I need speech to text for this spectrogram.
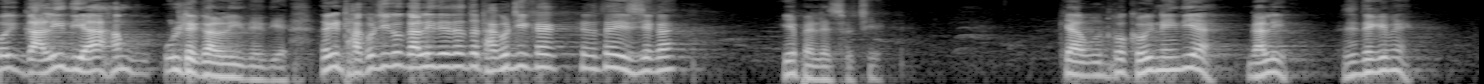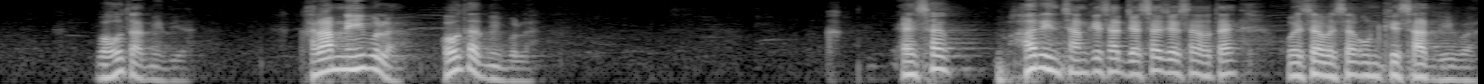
कोई गाली दिया, हम उल्टे गाली दे दिए। लेकिन ठाकुर जी को गाली देते तो ठाकुर जी क्या करते हैं इस जगह? ये पहले सोचिए। क्या उनको कोई नहीं दिया गाली ज़िंदगी में? बहुत आदमी दिया। खराब नहीं बोला, बहुत आदमी बोला। ऐसा हर इंसान के साथ जैसा जैसा होता है, वैसा वैसा उनके साथ भी हुआ।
